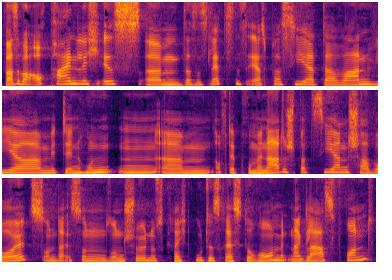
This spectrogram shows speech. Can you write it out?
Was aber auch peinlich ist, ähm, das ist letztens erst passiert, da waren wir mit den Hunden ähm, auf der Promenade spazieren, Scharbeutz, und da ist so ein, so ein schönes, recht gutes Restaurant mit einer Glasfront.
